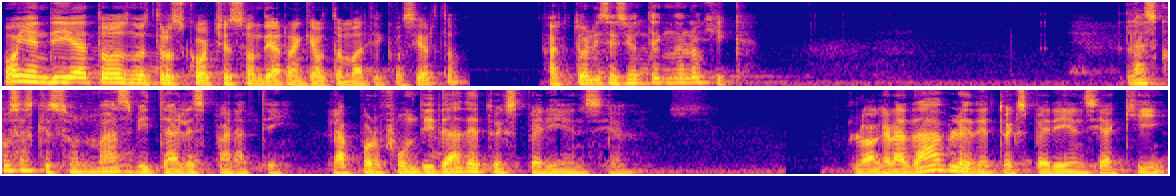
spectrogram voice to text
Hoy en día todos nuestros coches son de arranque automático, ¿cierto? Actualización tecnológica. Las cosas que son más vitales para ti, la profundidad de tu experiencia, lo agradable de tu experiencia aquí,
